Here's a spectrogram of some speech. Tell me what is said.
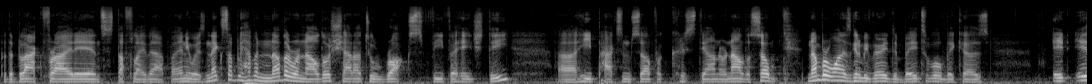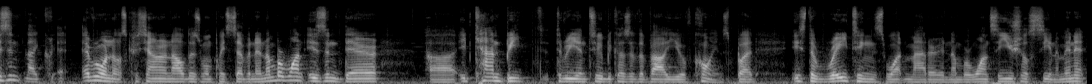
for the Black Friday and stuff like that. But anyways, next up we have another Ronaldo. Shout out to Rocks FIFA HD. Uh, he packs himself a Cristiano Ronaldo. So number one is gonna be very debatable because it isn't like everyone knows Cristiano Ronaldo is 1.7 and number one isn't there uh, it can beat 3 and 2 because of the value of coins, but it's the ratings what matter in number 1, so you shall see in a minute.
